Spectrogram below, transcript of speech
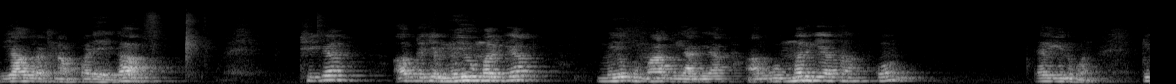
याद रखना पड़ेगा। ठीक है? अब देखिए मेयू मर गया मेयू को मार दिया गया। अब वो मर गया था, कौन? एलगिन वन तो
